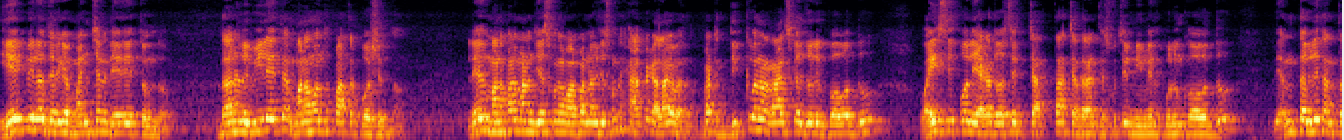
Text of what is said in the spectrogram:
ఏపీలో జరిగే మంచి అనేది ఏదైతే ఉందో దానిలో వీలైతే మన వంతు పాత్ర పోషిద్దాం. లేదు మన పని మనం చేసుకుందాం వాళ్ళ పనులు చేసుకుంటే హ్యాపీగా అలాగే వెళ్దాం బట్ దిక్కున రాజకీయాల జోలికి పోవద్దు. వైసీపీలు ఎగదోసి చెత్త చెదరని తీసుకొచ్చి మీ మీద పులుముకోవద్దు ఎంత వీలైతే అంత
